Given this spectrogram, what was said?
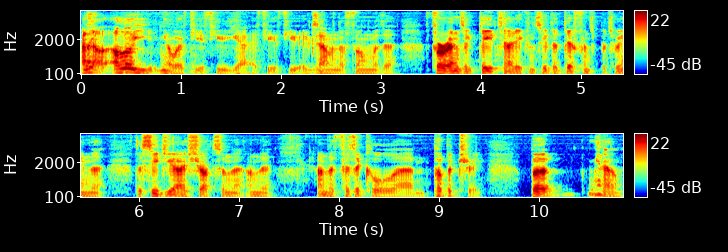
And although you, you know, if you, if you yeah, if you if you examine the film with a forensic detail, you can see the difference between the, the CGI shots and the and the and the physical um, puppetry. But you know,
